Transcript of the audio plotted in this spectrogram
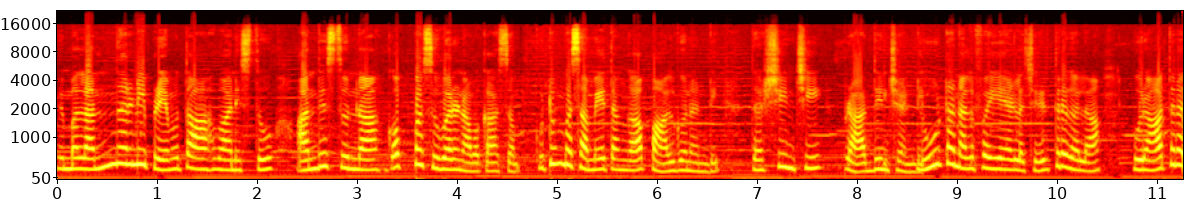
మిమ్మల్ని అందరినీ ప్రేమతో ఆహ్వానిస్తూ అందిస్తున్న గొప్ప సువర్ణ అవకాశం. కుటుంబ సమేతంగా పాల్గొనండి. దర్శించి ప్రార్థించండి. నూట నలభై ఏళ్ళ చరిత్ర గల పురాతన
